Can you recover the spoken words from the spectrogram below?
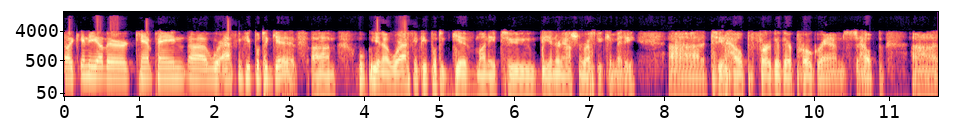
like any other campaign, uh, we're asking people to give. Um, you know, we're asking people to give money to the International Rescue Committee uh, to help further their programs to help uh,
